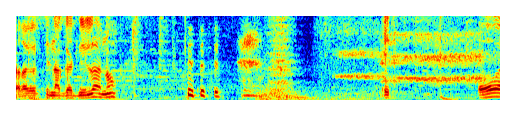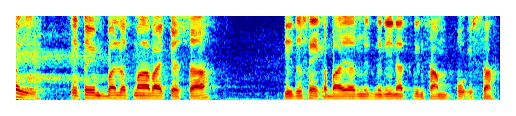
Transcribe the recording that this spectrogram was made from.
Talagang sinagad nila, no? It, oy, ito yung balot mga bikers, ha? Dito sa kabayan, binili natin 10 isa.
